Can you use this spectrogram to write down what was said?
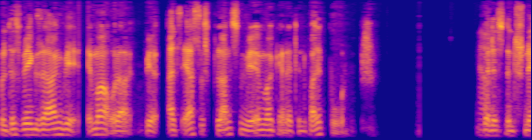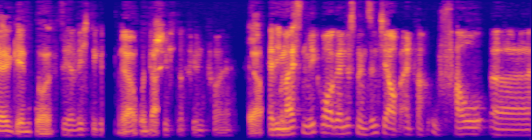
und deswegen sagen wir immer, oder wir als erstes pflanzen wir immer gerne den Waldboden. Ja. Wenn es denn schnell gehen soll. Sehr wichtige ja, und Geschichte auf jeden Fall. Ja, ja die meisten Mikroorganismen sind ja auch einfach UV äh,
